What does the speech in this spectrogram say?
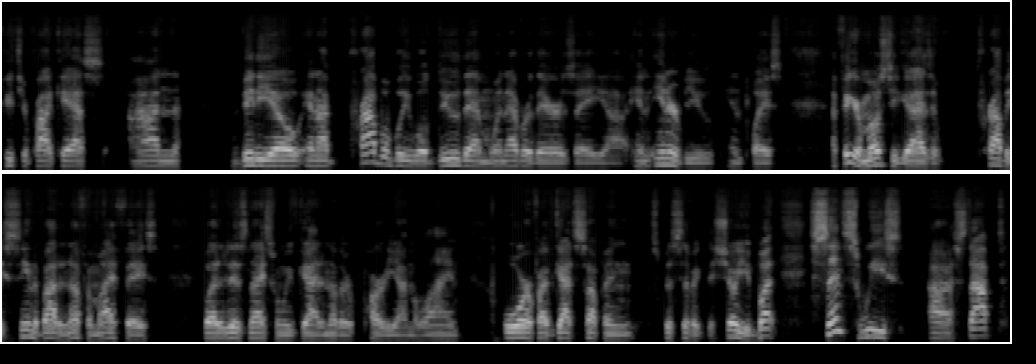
future podcasts on video, and I probably will do them whenever there's a uh, an interview in place. I figure most of you guys have probably seen about enough of my face, but it is nice when we've got another party on the line, or if I've got something specific to show you. But since we uh, stopped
